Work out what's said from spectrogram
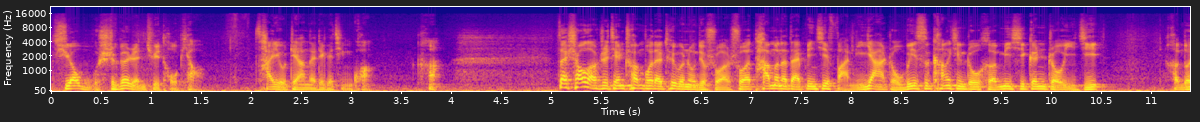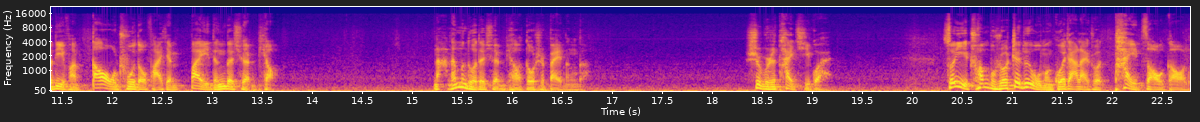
需要五十个人去投票，才有这样的这个情况。在稍早之前，川普在推文中就说：“说他们呢，在宾夕法尼亚州、威斯康星州和密西根州以及很多地方，到处都发现拜登的选票。哪那么多的选票都是拜登的？是不是太奇怪？所以川普说，这对我们国家来说太糟糕了。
